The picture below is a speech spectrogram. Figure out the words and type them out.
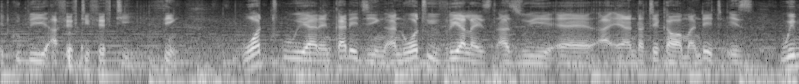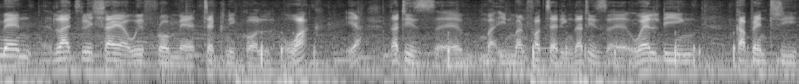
it could be a 50-50 thing what we are encouraging and what we've realized as we uh, undertake our mandate is women largely shy away from uh, technical work yeah that is uh, in manufacturing that is uh, welding carpentry.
